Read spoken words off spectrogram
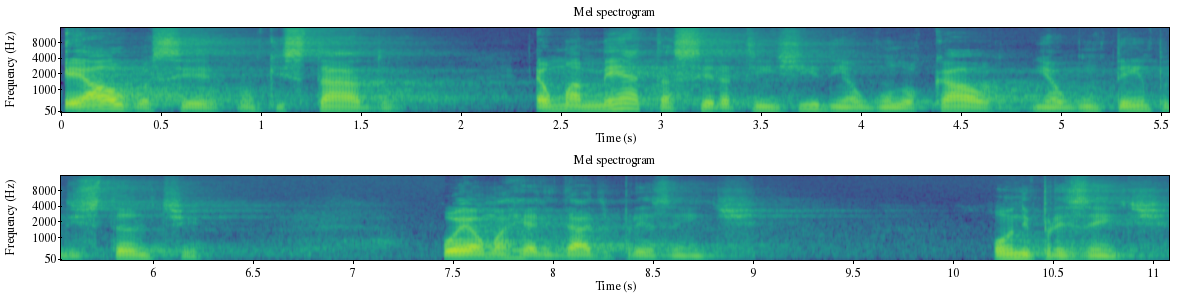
É algo a ser conquistado? É uma meta a ser atingida em algum local, em algum tempo distante? Ou é uma realidade presente, onipresente?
